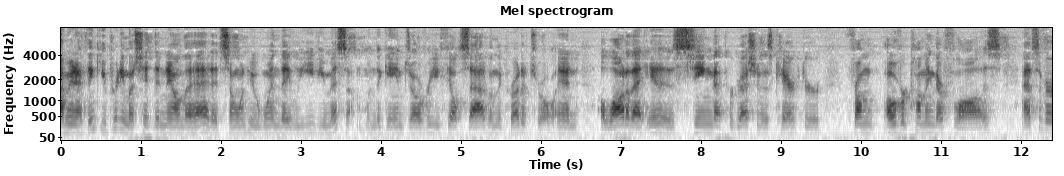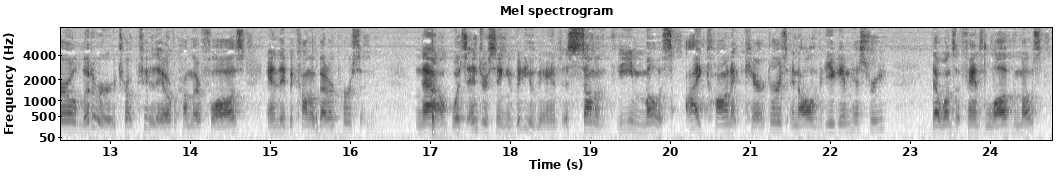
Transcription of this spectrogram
I mean, I think you pretty much hit the nail on the head. It's someone who, when they leave, you miss them. When the game's over, you feel sad when the credits roll. And a lot of that is seeing that progression of this character from overcoming their flaws. And that's a very old literary trope, too. They overcome their flaws and they become a better person. Now, what's interesting in video games is some of the most iconic characters in all of video game history, the ones that fans love the most,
